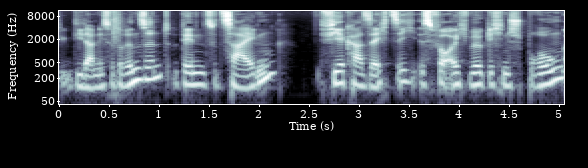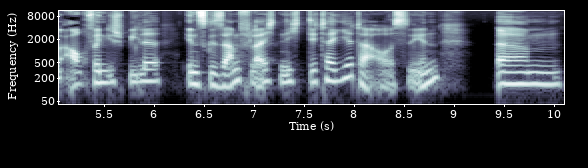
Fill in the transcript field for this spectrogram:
die, da nicht so drin sind, denen zu zeigen, 4K 60 ist für euch wirklich ein Sprung, auch wenn die Spiele insgesamt vielleicht nicht detaillierter aussehen. Ähm,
